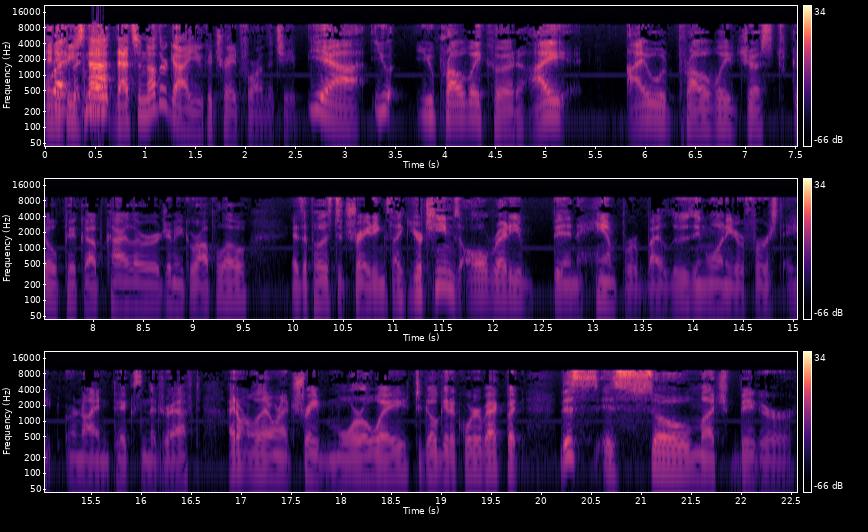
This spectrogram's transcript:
And Right, if he's but no- not, that's another guy you could trade for on the cheap. Yeah, you you probably could. I I would probably just go pick up Kyler or Jimmy Garoppolo as opposed to trading. Like your team's already been hampered by losing one of your first eight or nine picks in the draft. I don't know that I want to trade more away to go get a quarterback, but this is so much bigger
